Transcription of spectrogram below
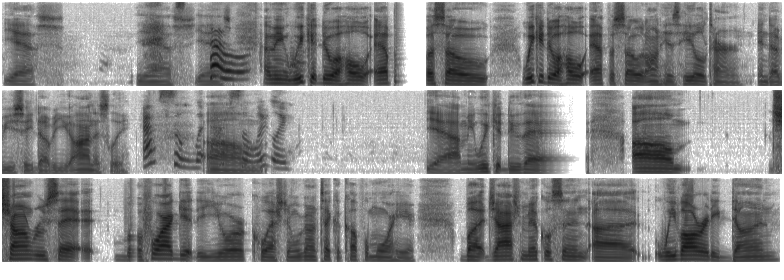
Yes. Yes, yes. so I mean, we could do a whole episode. We could do a whole episode on his heel turn in WCW. Honestly, absolutely, Um, absolutely. yeah. I mean, we could do that. Um, Sean Rousset. Before I get to your question, we're going to take a couple more here. But Josh Mickelson, uh, we've already done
